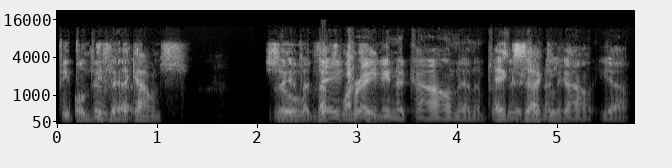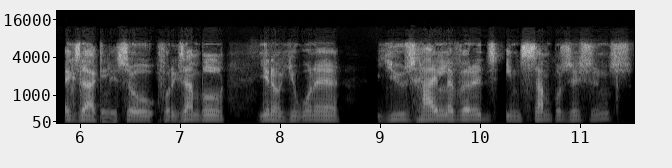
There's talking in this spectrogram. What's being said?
people on do different that. accounts. So they have a day trading thing. account and a position exactly. account. Yeah. Exactly. So, for example, you know, you want to use high leverage in some positions.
